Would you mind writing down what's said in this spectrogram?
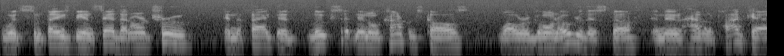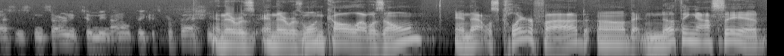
with some things being said that aren't true, and the fact that Luke's sitting in on conference calls while we're going over this stuff and then having a podcast is concerning to me, and I don't think it's professional. And there was and there was one call I was on, and that was clarified uh, that nothing I said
